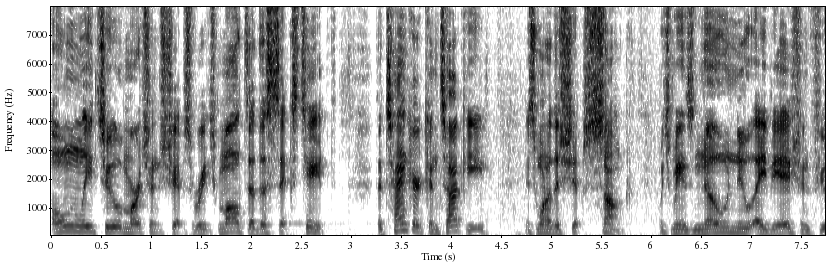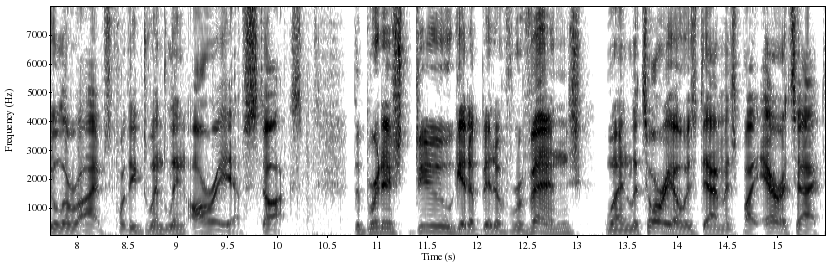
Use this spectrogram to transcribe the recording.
Only two merchant ships reach Malta the 16th. The tanker Kentucky is one of the ships sunk, which means no new aviation fuel arrives for the dwindling RAF stocks the British do get a bit of revenge when Littorio is damaged by air attack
